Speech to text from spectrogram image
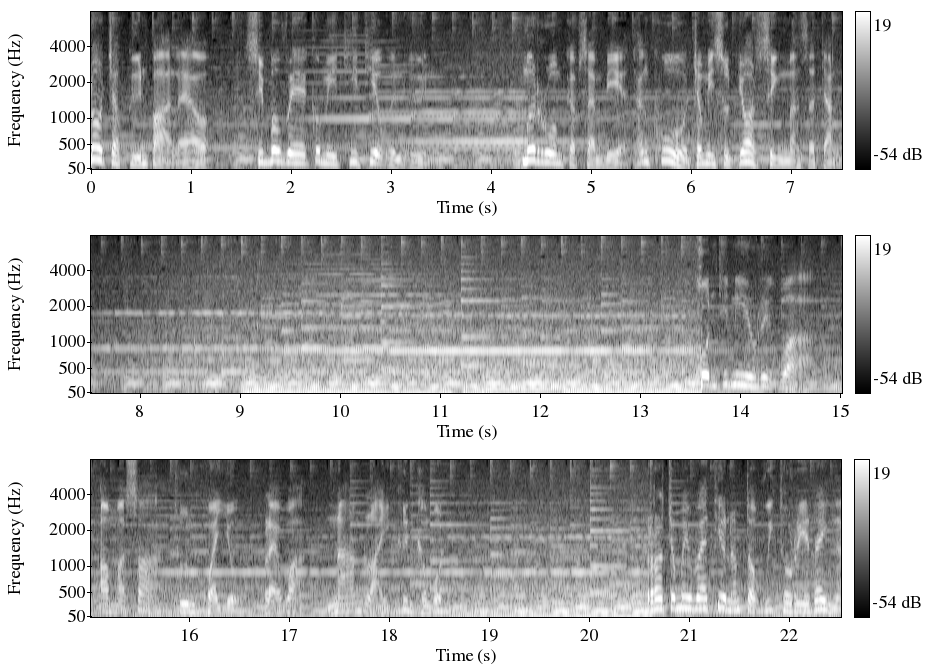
นอกจากผืนป่าแล้ว ซิมบับเวก็มีที่เที่ยวอื่นๆ เมื่อรวมกับแซมเบียทั้งคู่จะมีสุดยอดสิ่งมหัศจรรย์คนที่นี่เรียกว่าอามาซาทูนควายโยแปลว่าน้ำไหลขึ้นข้างบน เราจะไม่แวะเที่ยวน้ำตกวิกตอเรียได้ไง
